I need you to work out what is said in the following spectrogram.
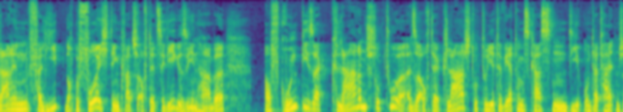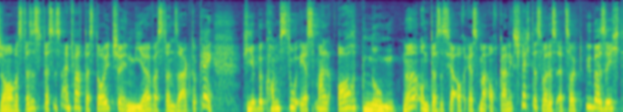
darin verliebt, noch bevor ich den Quatsch auf der CD gesehen habe, aufgrund dieser klaren Struktur, also auch der klar strukturierte Wertungskasten, die unterteilten Genres, das ist, das ist einfach das Deutsche in mir, was dann sagt, okay, hier bekommst du erstmal Ordnung, ne? Und das ist ja auch erstmal auch gar nichts Schlechtes, weil es erzeugt Übersicht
